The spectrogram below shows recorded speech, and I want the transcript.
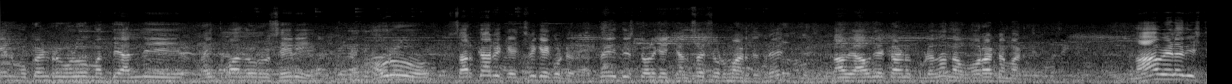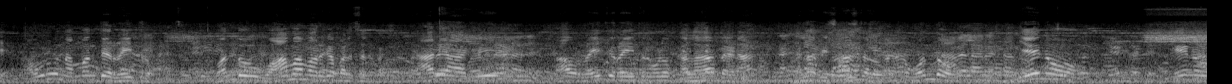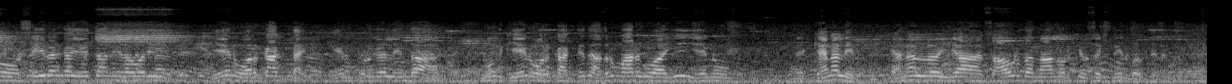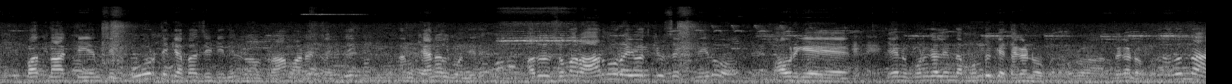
ಏನು ಮುಖಂಡರುಗಳು ಮತ್ತು ಅಲ್ಲಿ ರೈತ ಬಾಂಧವರು ಸೇರಿ ಅವರು ಸರ್ಕಾರಕ್ಕೆ ಎಚ್ಚರಿಕೆ ಕೊಟ್ಟಿದ್ದಾರೆ ಹದಿನೈದು ದಿವಸದೊಳಗೆ ಕೆಲಸ ಶುರು ಮಾಡ್ತಿದ್ರೆ ನಾವು ಯಾವುದೇ ಕಾರಣಕ್ಕೂ ಬಿಡಲ್ಲ, ನಾವು ಹೋರಾಟ ಮಾಡ್ತೀವಿ. ನಾವು ಹೇಳೋದಿಷ್ಟೇ ಅವರು ನಮ್ಮಂತೆ ರೈತರು. ಒಂದು ವಾಮ ಮಾರ್ಗ ಬಳಸಲ್ಬೇಕು ಯಾರೇ ಆಗಲಿ, ನಾವು ರೈತ ರೈತರುಗಳು ಕಲಹ ಬೇಡ, ಎಲ್ಲ ವಿಶ್ವಾಸದಲ್ಲಿ ಒಂದು ಏನು ಶ್ರೀರಂಗ ಏತ ನೀರಾವರಿ ಏನು ವರ್ಕ್ ಆಗ್ತಾ ಇದೆ? ಏನು ಕುಣಗಲ್ಲಿಂದ ಮುಂದಕ್ಕೆ ಏನು ವರ್ಕ್ ಆಗ್ತಿದೆ? ಅದ್ರ ಮಾರ್ಗವಾಗಿ ಏನು ಕೆನಲ್ ಇದೆ. ಕೆನಲ್ ಈಗ ಸಾವಿರದ ನಾನ್ನೂರು ಕ್ಯೂಸೆಕ್ಸ್ ನೀರು ಬರ್ತಿದೆ ಇಪ್ಪತ್ನಾಲ್ಕು ಟಿ ಎಂ ಸಿ ಪೂರ್ತಿ ಕೆಪಾಸಿಟಿ ನೀರು ನಾವು ಡ್ರಾ ಮಾಡೋ ಶಕ್ತಿ ನಮ್ಮ ಕ್ಯಾನಲ್ಗೆ ಬಂದಿದೆ. ಅದರಲ್ಲಿ ಸುಮಾರು ಆರುನೂರ ಐವತ್ತು ಕ್ಯೂಸೆಕ್ಸ್ ನೀರು ಅವರಿಗೆ ಏನು ಕುಣಗಲ್ಲಿಂದ ಮುಂದಕ್ಕೆ ತಗೊಂಡು ಹೋಗ್ಬೋದು. ಅವರು ತಗೊಂಡು ಹೋಗ್ಬೋದು. ಅದನ್ನು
